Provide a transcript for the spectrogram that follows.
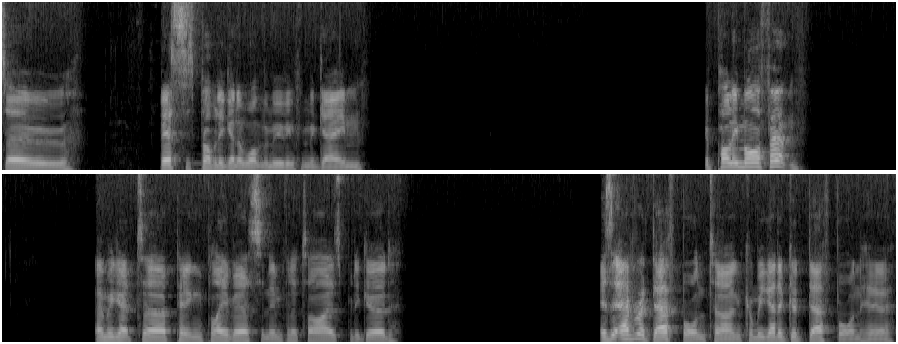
So, this is probably going to want removing from the game. Could polymorph it. Then we get uh, ping, play this, and infinitize. Pretty good. Is it ever a Deathborne turn? Can we get a good Deathborne here?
